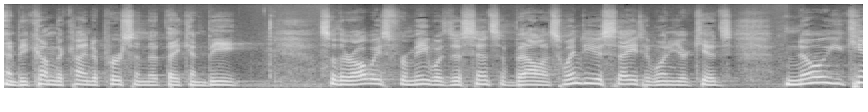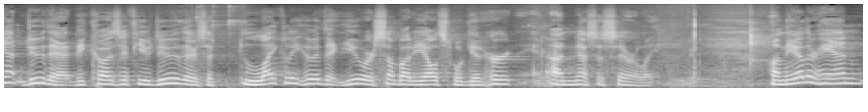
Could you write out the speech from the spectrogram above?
and become the kind of person that they can be. So there always, for me, was this sense of balance. When do you say to one of your kids, no, you can't do that because if you do, there's a likelihood that you or somebody else will get hurt unnecessarily. On the other hand,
